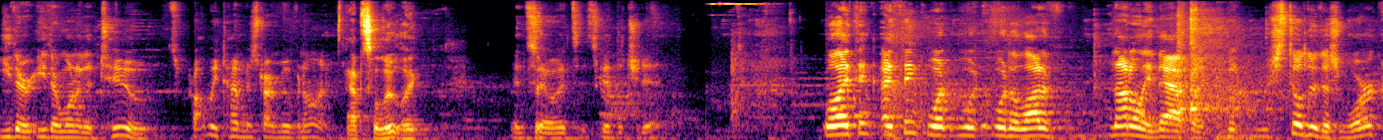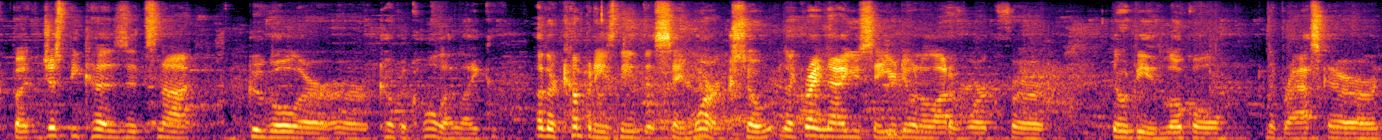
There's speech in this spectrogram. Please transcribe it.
either either one of the two, it's probably time to start moving on. Absolutely. And so it's, it's good that you did. Well, I think I think what, what, what a lot of not only that, but, but we still do this work, but just because it's not Google or, or Coca Cola, like other companies need the same work. So like right now, you say you're doing a lot of work for that would be local Nebraska or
